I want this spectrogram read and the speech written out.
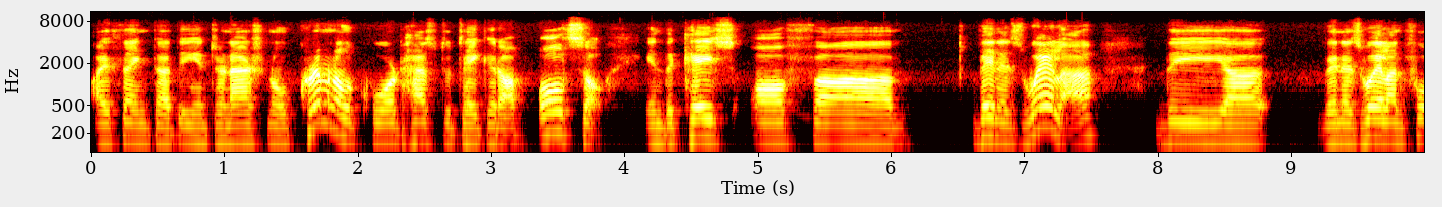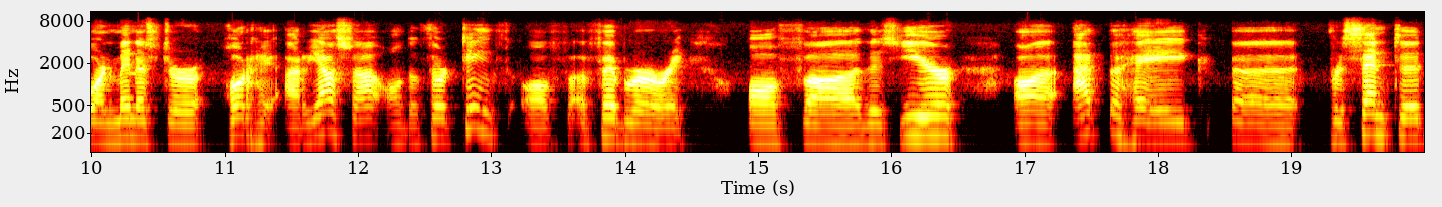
I think that the International Criminal Court has to take it up also. In the case of uh, Venezuela, the uh, Venezuelan Foreign Minister Jorge Arreaza on the 13th of uh, February of uh, this year uh, at The Hague uh, presented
